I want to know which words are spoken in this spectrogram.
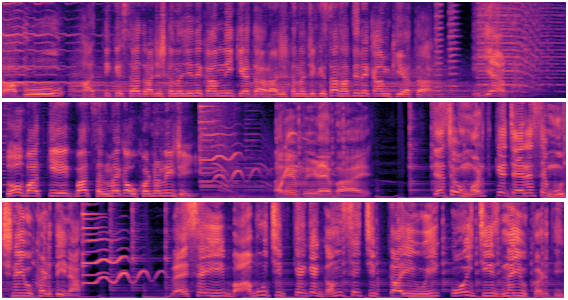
बाबू हाथी के साथ राजेश खन्ना जी ने काम नहीं किया था। राजेश खन्ना जी के साथ हाथी ने काम किया था। या। सौ बात की एक बात सलमाई का उखड़ना नहीं चाहिए। अरे भिड़े भाई जैसे वो मर्द के चेहरे से मूछ नहीं उखड़ती ना वैसे ही बाबू चिपके के गम से चिपकाई हुई कोई चीज़ नहीं उखड़ती।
